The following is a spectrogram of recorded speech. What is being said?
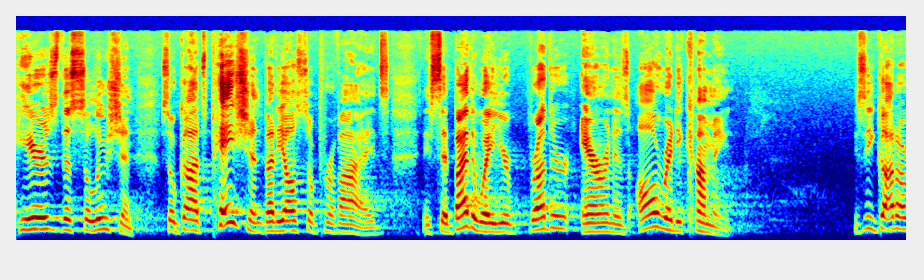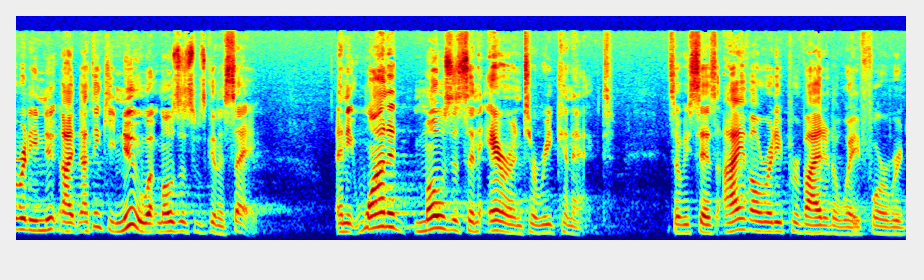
here's the solution. So God's patient, but he also provides. And he said, by the way, your brother Aaron is already coming. You see, God already knew, I, I think he knew what Moses was going to say and he wanted Moses and Aaron to reconnect. So he says, I have already provided a way forward.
